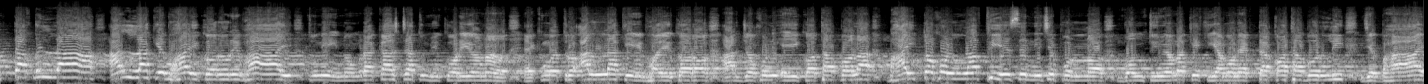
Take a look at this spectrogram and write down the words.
ইত্তাকিল্লাহ, আল্লাহকে ভয় করো রে ভাই, তুমি এই নোংরা কাজটা তুমি করিও না, একমাত্র আল্লাহকে ভয় করো। আর যখন এই কথা বলা, ভাই তখন লাফিয়ে এসে নিচে পড়ল, বোন, তুমি আমাকে কি এমন একটা কথা বললি যে, ভাই,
